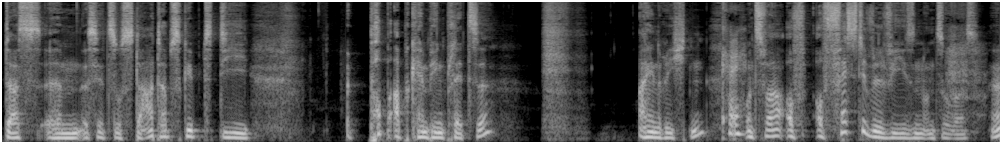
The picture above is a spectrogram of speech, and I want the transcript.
dass ähm, es jetzt so Startups gibt, die Pop-up-Campingplätze einrichten. Okay. Und zwar auf, auf Festivalwiesen und sowas. Ja?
